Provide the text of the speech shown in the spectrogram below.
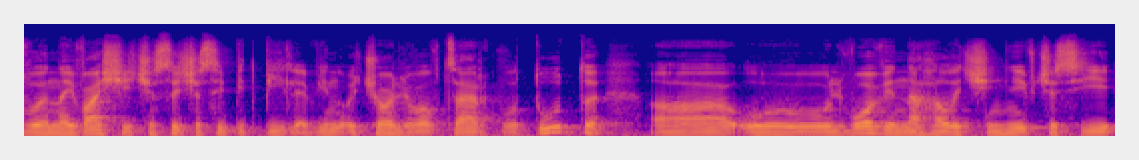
в найважчі часи, часи підпілля. Він очолював церкву тут, у Львові, на Галичині в часі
